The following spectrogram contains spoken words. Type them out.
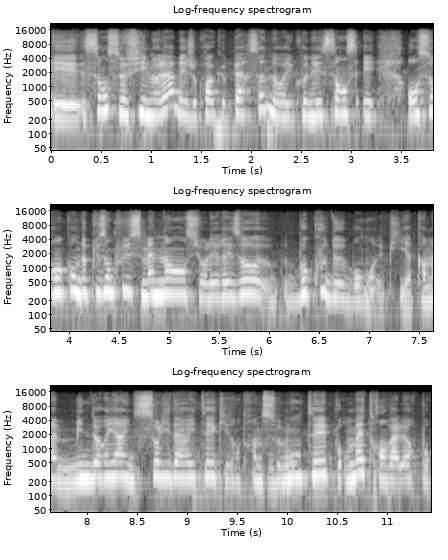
Et sans ce film-là, mais je crois que personne n'aurait eu connaissance. Et on se rend compte de plus en plus maintenant sur les réseaux, beaucoup de... Bon, et puis il y a quand même, mine de rien, une solidarité qui est en train de se mm-hmm. monter pour mettre en valeur, pour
